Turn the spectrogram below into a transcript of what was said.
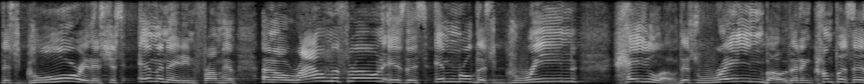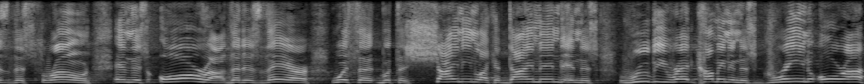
this glory that's just emanating from him. And around the throne is this emerald, this green halo, this rainbow that encompasses this throne and this aura that is there with the, with the shining like a diamond and this ruby red coming and this green aura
